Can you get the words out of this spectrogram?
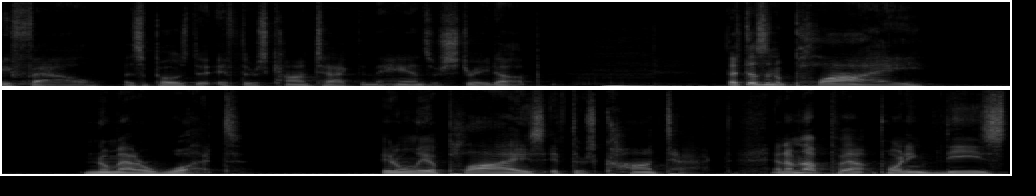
a foul, as opposed to if there's contact and the hands are straight up that doesn't apply no matter what. It only applies if there's contact. And I'm not p- pointing these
